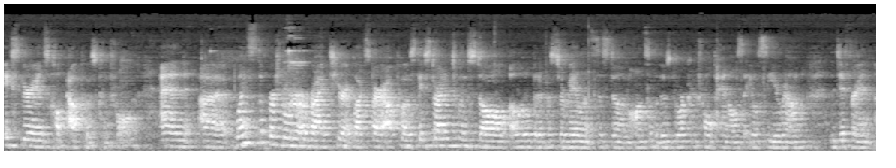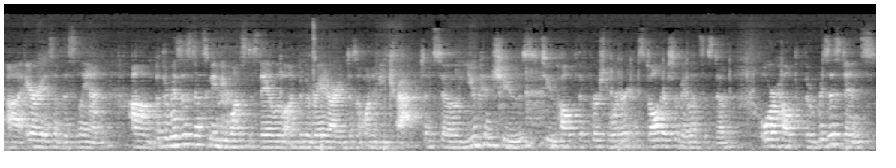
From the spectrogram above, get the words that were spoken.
experience called Outpost Control. And uh, once the First Order arrived here at Blackspire Outpost, they started to install a little bit of a surveillance system on some of those door control panels that you'll see around the different uh, areas of this land. Um, but the resistance maybe wants to stay a little under the radar and doesn't want to be tracked. And so you can choose to help the First Order install their surveillance system or help the resistance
